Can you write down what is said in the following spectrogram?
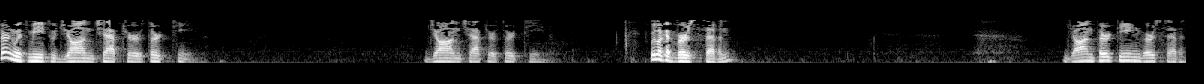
Turn with me to John chapter 13. John chapter 13. We look at verse 7. John 13, verse 7.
